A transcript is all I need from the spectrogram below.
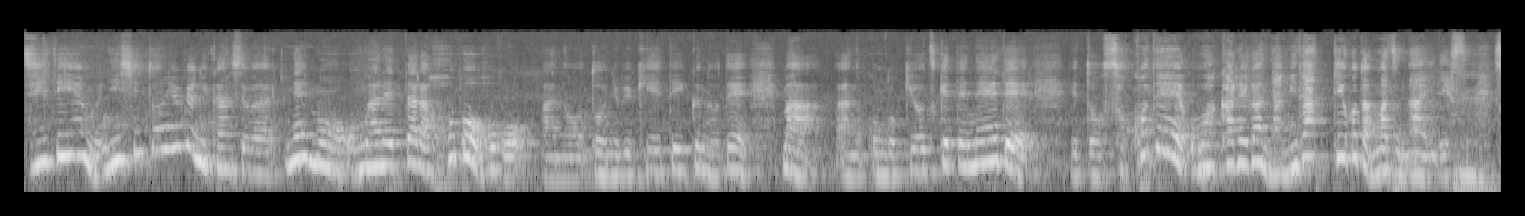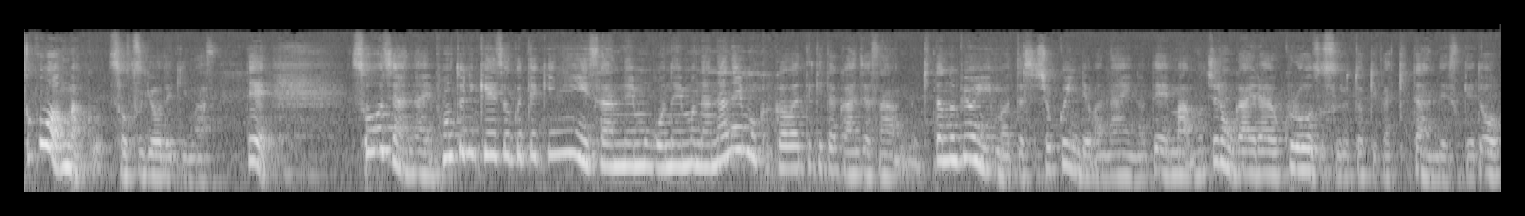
GDM 妊娠糖尿病に関してはねもう生まれたらほぼほぼあの糖尿病消えていくので、まあ、あの今後気をつけてねで、えっと、そこでお別れが涙っていうことはまずないです、うん、そこはうまく卒業できます。でそうじゃない。本当に継続的に3年も5年も7年も関わってきた患者さん北野病院も私職員ではないので、まあ、もちろん外来をクローズする時が来たんですけど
